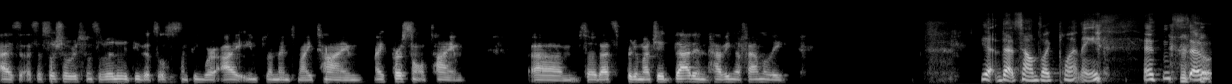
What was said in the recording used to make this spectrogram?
as, as a social responsibility, that's also something where I implement my time, my personal time. Um, so that's pretty much it. That and having a family. Yeah, that sounds like plenty. and so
